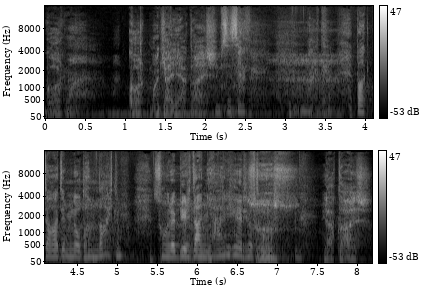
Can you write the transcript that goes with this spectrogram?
Korkma. Korkma gel yaklaş. Kimsin sen? Bak, bak daha demin odamdaydım. Sonra birden yer yarıldı. Sus. Yaklaş.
